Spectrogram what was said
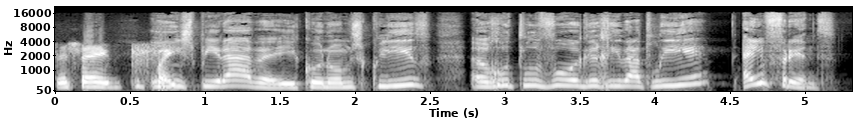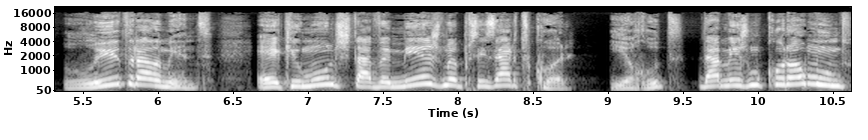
achei perfeito. Inspirada e com o nome escolhido, a Ruth levou a Garrida Atelier em frente, literalmente. É que o mundo estava mesmo a precisar de cor. E a Ruth dá mesmo cor ao mundo,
